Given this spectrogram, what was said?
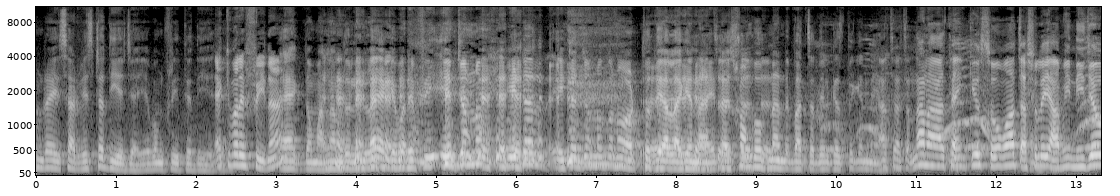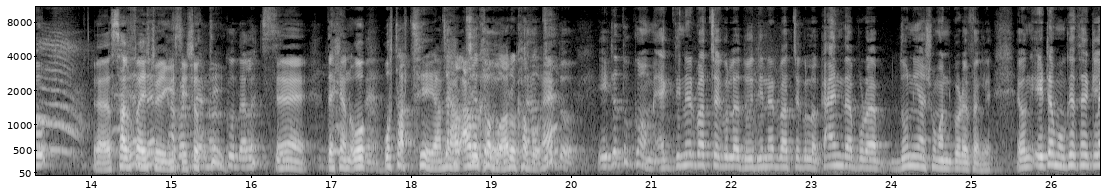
আমরা এই সার্ভিসটা দিয়ে যাই এবং ফ্রিতে দিয়ে যাই। একেবারে ফ্রি না? একদম আলহামদুলিল্লাহ একেবারে ফ্রি এর জন্য এটার এটার জন্য কোনো অর্থ দেওয়া লাগে না। আচ্ছা, এটা আচ্ছা, সম্ভব আচ্ছা। না বাচ্চাদের কাছ থেকে নেওয়া আচ্ছা আচ্ছা। না না থ্যাংক ইউ সো মাচ আসলে আমি নিজেও সারপ্রাইজ হয়ে গেছি সত্যি। দেন, ওর ক্ষুধা লাগছে। হ্যাঁ দেখেন ও ও চাচ্ছে আমি আরও খাব আরও খাব হ্যাঁ? এটা তো কম একদিনের বাচ্চাগুলো দুই দিনের বাচ্চাগুলো কাইন্দা পুরা দুনিয়া সমান করে ফেলে। এবং এটা মুখে থাকলে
